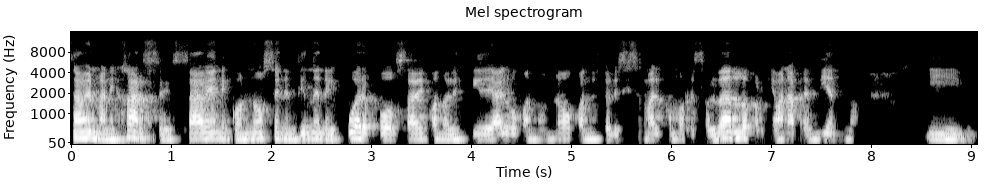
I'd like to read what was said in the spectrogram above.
saben manejarse, saben, conocen, entienden el cuerpo, saben cuando les pide algo, cuando no, cuando esto les hizo mal, cómo resolverlo, porque van aprendiendo. Y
